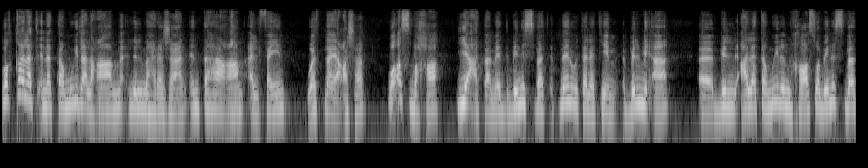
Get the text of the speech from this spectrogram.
وقالت أن التمويل العام للمهرجان انتهى عام 2012 وأصبح يعتمد بنسبة 32% على تمويل خاص وبنسبة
